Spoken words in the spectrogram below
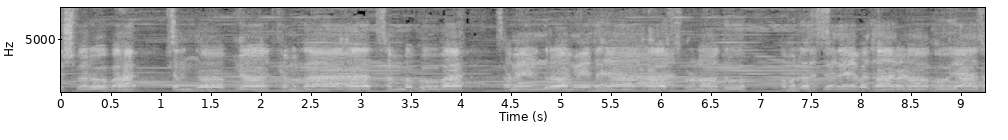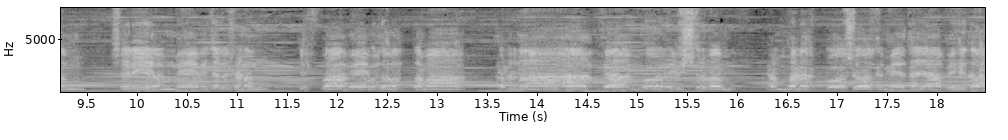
विश्वरूपः। छन्दोभ्योऽध्यमृतात् सम्बभूव। समेन्द्रो मेधया स्पृणोतु अमृतस्य देवधारणो भूयासम्। शरीरम् मे विचर्षणम्। जिह्वा मे करुणाभ्याम् भूरिविश्रुवम् ब्रह्मणः कोशोऽसि मेधया पिहितः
